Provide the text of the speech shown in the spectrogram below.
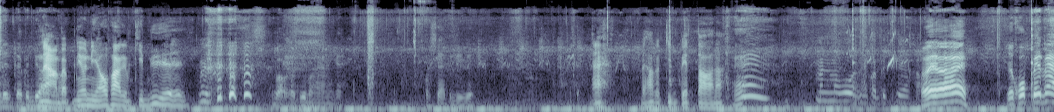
ได้ได้เป็นเดือนหนาแบบเหนียวเหนียวๆพากันกินนี่บอกกับที่บางงานนี่ไงโอ้แสบไปดีเว้ยอะแล้วเราก็กินเป็ดต่อเนาะเอ้ยมันมาโวนขอไปเชื่อเขาเฮ้ยเฮ้ยอย่าครบเป็ดแม่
